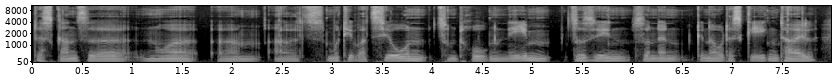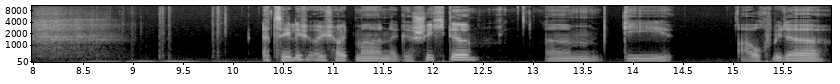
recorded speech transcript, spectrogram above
das Ganze nur ähm, als Motivation zum Drogennehmen zu sehen, sondern genau das Gegenteil, erzähle ich euch heute mal eine Geschichte, ähm, die auch wieder,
